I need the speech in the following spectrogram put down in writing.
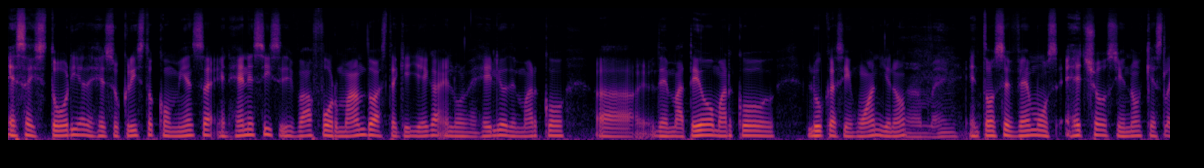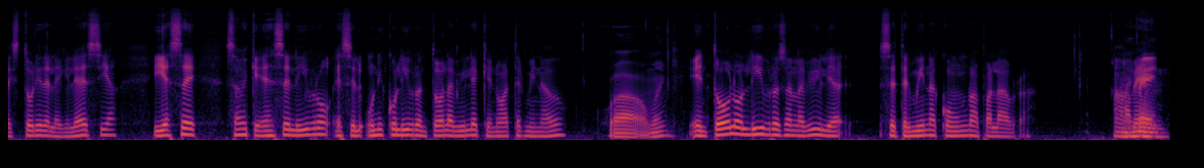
esa historia de Jesucristo comienza en Génesis y va formando hasta que llega en el Evangelio de Marco, ah, de Mateo, Marco, Lucas y Juan, you know. Amén. Entonces vemos Hechos, you know, que es la historia de la iglesia. Y ese, ¿sabe que ese libro es el único libro en toda la Biblia que no ha terminado? Wow. En todos los libros en la Biblia se termina con una palabra. Amén.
